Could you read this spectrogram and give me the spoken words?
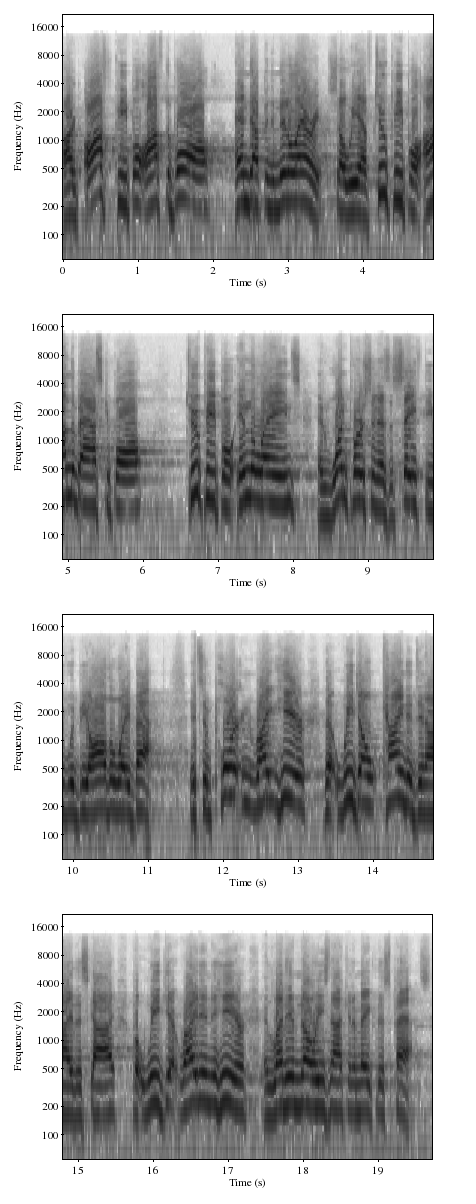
Our off people, off the ball, end up in the middle area. So we have two people on the basketball, two people in the lanes, and one person as a safety would be all the way back. It's important right here that we don't kind of deny this guy, but we get right into here and let him know he's not going to make this pass.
